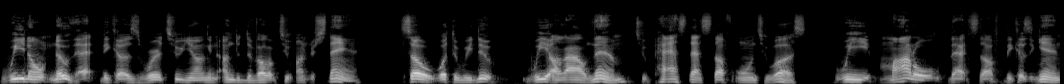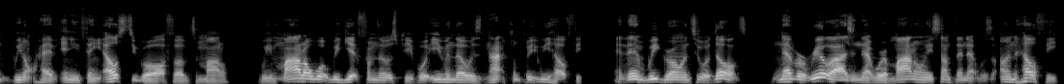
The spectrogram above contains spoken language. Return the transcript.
we don't know that because we're too young and underdeveloped to understand. So what do we do? We allow them to pass that stuff on to us. We model that stuff because again, we don't have anything else to go off of to model. We model what we get from those people, even though it's not completely healthy. And then we grow into adults, never realizing that we're modeling something that was unhealthy.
